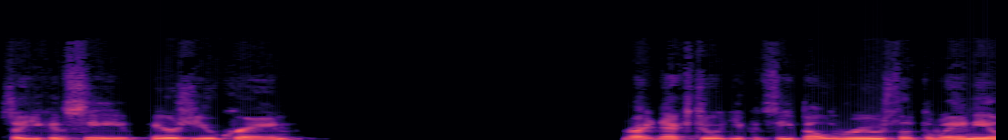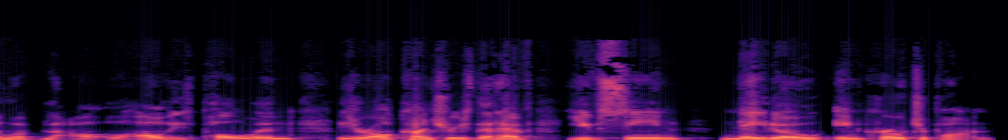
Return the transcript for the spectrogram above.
So you can see here's Ukraine. Right next to it, you can see Belarus, Lithuania, all, all these, Poland. These are all countries that have you've seen NATO encroach upon.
